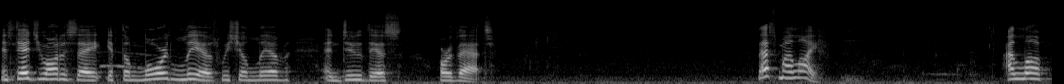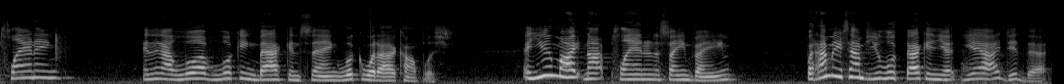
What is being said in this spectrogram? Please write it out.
Instead, you ought to say, If the Lord lives, we shall live and do this or that. That's my life. I love planning, and then I love looking back and saying, look what I accomplished. And you might not plan in the same vein, but how many times you look back and yet, yeah, I did that.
